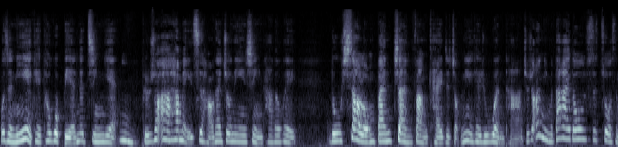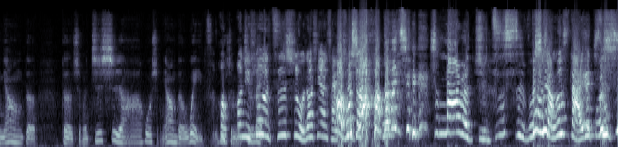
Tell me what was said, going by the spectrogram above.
或者你也可以透过别人的经验，嗯，比如说啊，他每一次好像在做那件事情，他都会如笑容般绽放开，这种。你也可以去问他，就说啊，你们大概都是做什么样的的什么姿势啊，或什么样的位置，或哦哦，什么之类你说的姿势，我到现在才哦，不是知道。对不起，是 Nara 举姿势，不是想说是哪一个姿是势？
